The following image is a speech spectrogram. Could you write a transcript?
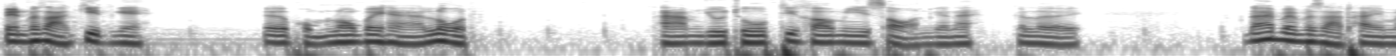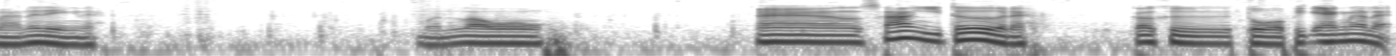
เป็นภาษาอังกฤษไง เออ ผมลองไปหาโหลด ตาม YouTube ที่เขามีสอนกันนะ ก็เลย ได้เป็นภาษาไทยมานั่นเองนะ เหมือนเราอ่าสร้างอีเตอร์นะ ก็คือตัว p i c k a x นั่นแหละ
